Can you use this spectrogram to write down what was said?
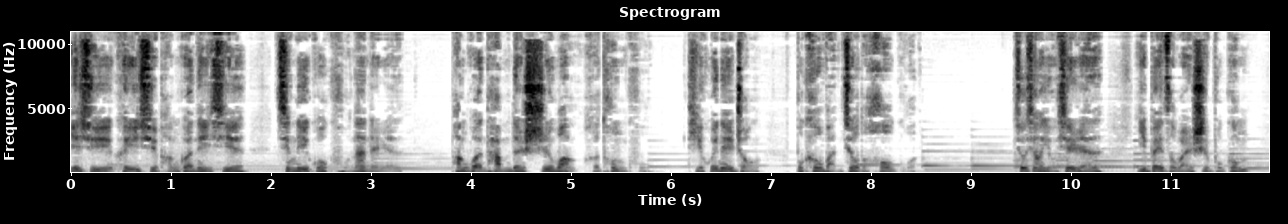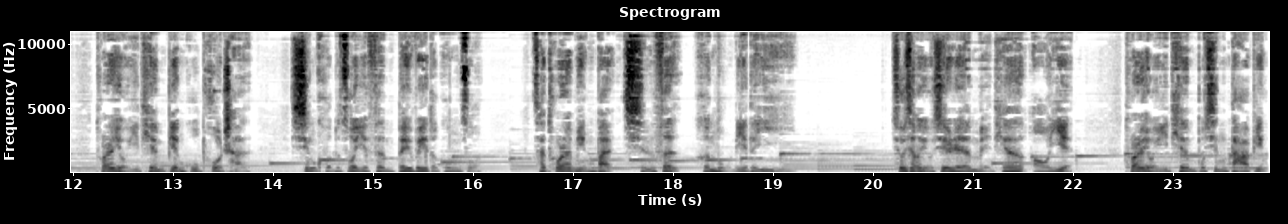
也许可以去旁观那些经历过苦难的人。旁观他们的失望和痛苦，体会那种不可挽救的后果。就像有些人一辈子玩世不恭，突然有一天变故破产，辛苦的做一份卑微的工作，才突然明白勤奋和努力的意义。就像有些人每天熬夜，突然有一天不幸大病，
